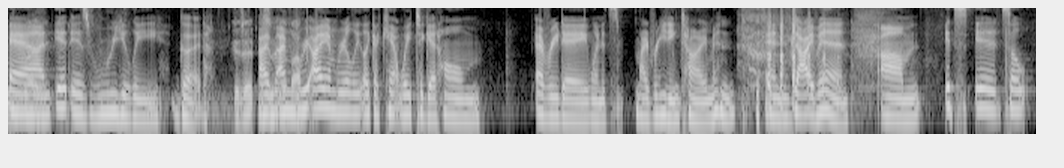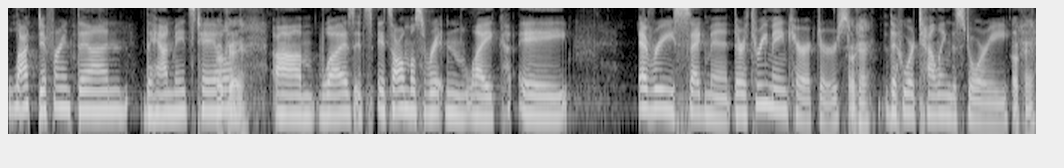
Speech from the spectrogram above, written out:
And it is really good. Is it? I'm it I'm re- I am really like I can't wait to get home every day when it's my reading time and and dive in. Um, it's it's a lot different than The Handmaid's Tale okay. Um, was. It's it's almost written like a every segment. There are three main characters Okay. the, who are telling the story. Okay.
